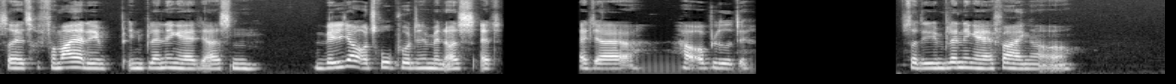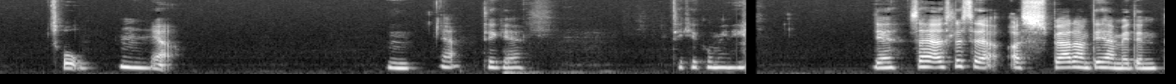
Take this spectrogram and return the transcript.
Så jeg, for mig er det en, blanding af, at jeg sådan vælger at tro på det, men også at, at jeg har oplevet det. Så det er en blanding af erfaringer og tro. Mm. Ja. Mm. Ja, det kan det giver god mening. Ja, så har jeg også lyst til at- spørge dig om det her med den,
